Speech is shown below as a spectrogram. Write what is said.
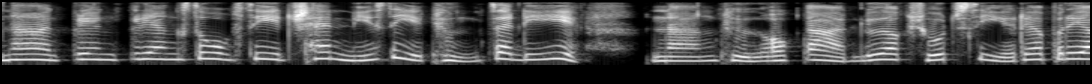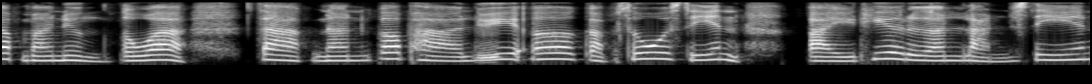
หน้าเกรียงเกรียงสูบซีดเช่นนี้สิถึงจะดี นางถือโอกาสเลือกชุดสีเรียบๆมาหนึ่งตัว จากนั้นก็พาลุยเออร์กับสู้ซิน ไปที่เรือนหลันซิน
